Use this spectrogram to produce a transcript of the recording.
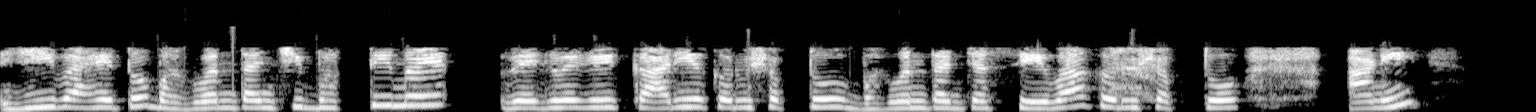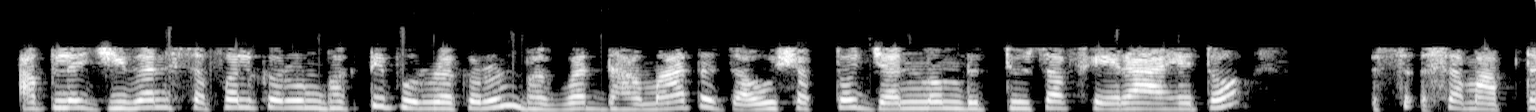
जीव आहे तो. भगवंतांची भक्तिमय वेगवेगळी कार्य करू शकतो भगवंतांच्या सेवा करू शकतो आणि आपलं जीवन सफल करून भक्ती पूर्ण करून भगवत धामात जाऊ शकतो. जन्म मृत्यूचा फेरा आहे तो समाप्त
